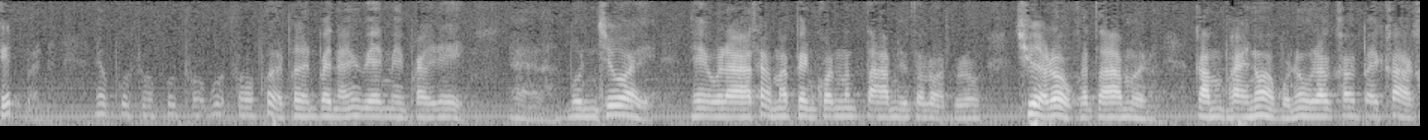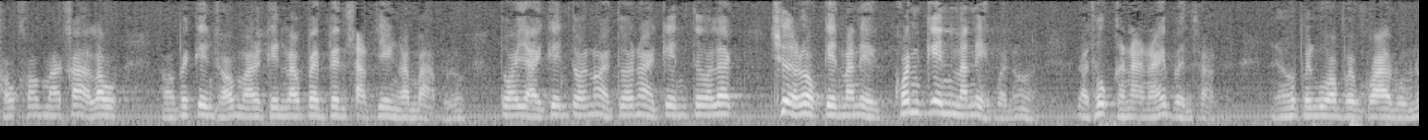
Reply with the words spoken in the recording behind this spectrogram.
คิดแบบ นึกพุทโธพุทโธพุทโธเพลิดเพลินไปไหนเวียนไม่ไปได้บุญช่วยเทวดาถ้ามาเป็นคนมันตามอยู่ตลอดเราเชื่อโรคก็ตามเหมือนกรรมภายนอกปุโนเราเข้าไปฆ่าเขาเขามาฆ่าเราเขาไปกินเขามากินเราเป็นเป็นสัตว์ยิ่งลำบากปุโนตัวใหญ่กินตัวน้อยตัวน้อยกินตัวเล็ก เชื่อโรคกินมันเองคนกินมันเองปุโนกระทุกขนาดไหนเป็นสัตว์เราเป็นวัวเป็นควายปุโน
